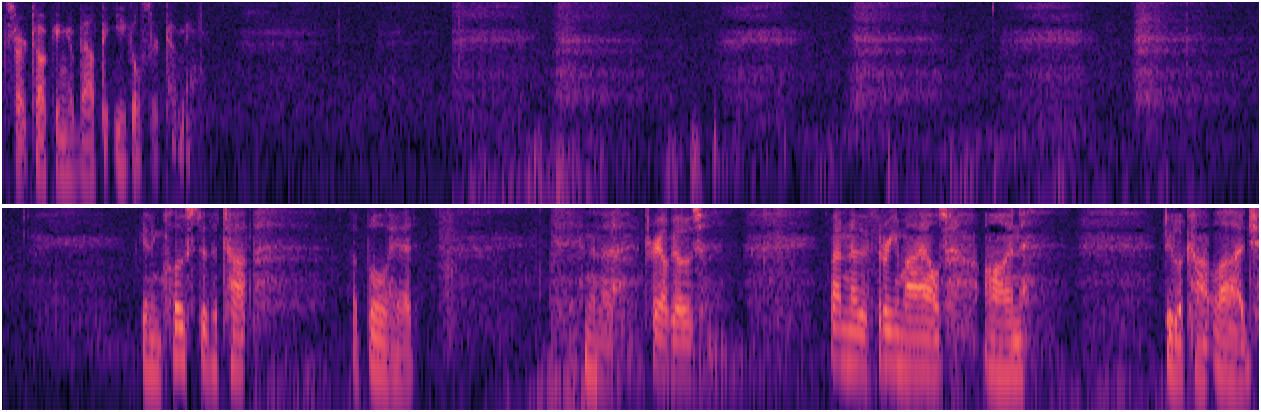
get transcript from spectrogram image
start talking about the eagles are coming. Getting close to the top of Bullhead, and then the trail goes about another three miles on to Lodge.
